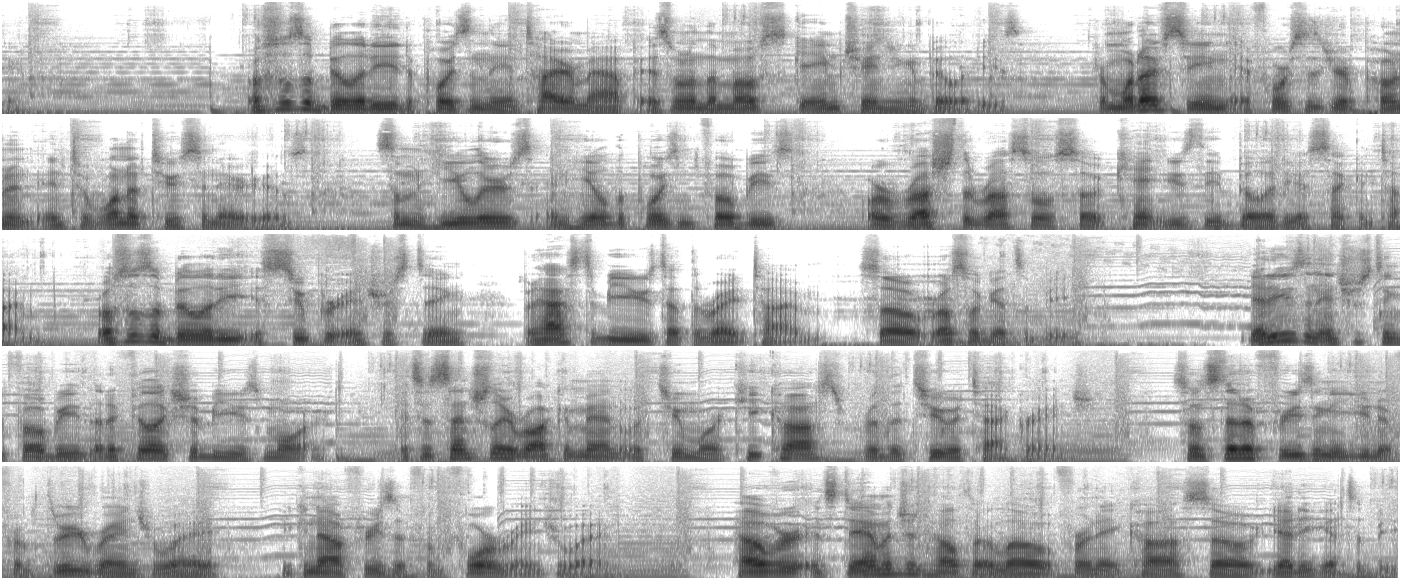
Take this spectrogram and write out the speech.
Russel's ability to poison the entire map is one of the most game-changing abilities. From what I've seen, it forces your opponent into one of two scenarios. Summon healers and heal the poison phobies, or rush the Russel so it can't use the ability a second time. Russel's ability is super interesting, but has to be used at the right time, so Russel gets a B. Yeti is an interesting phobie that I feel like should be used more. It's essentially a Rocket Man with 2 more key costs for the 2 attack range. So instead of freezing a unit from 3 range away, you can now freeze it from 4 range away. However, its damage and health are low for an 8 cost, so Yeti gets a B.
